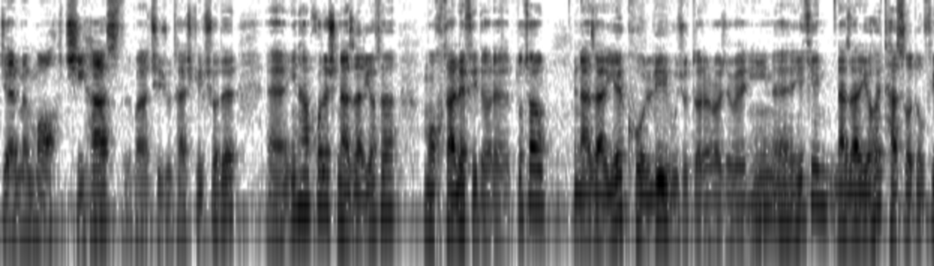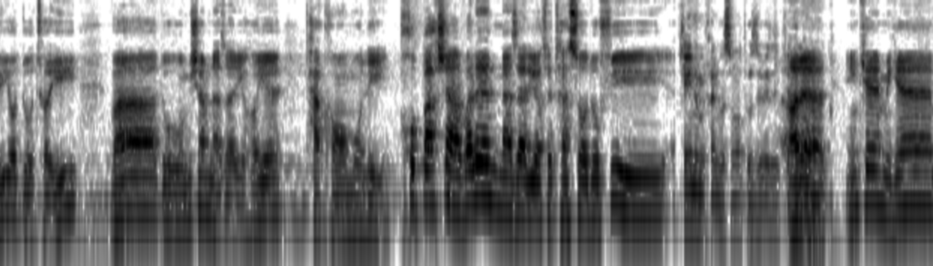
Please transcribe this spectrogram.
جرم ماه چی هست و چجور تشکیل شده این هم خودش نظریات مختلفی داره. دو تا نظریه کلی وجود داره راجع به این. یکی نظریه های تصادفی یا دوتایی و دومیش هم نظریه های تکاملی. خب بخش اول نظریات تصادفی. که اینو می‌خواین واسه ما توضیح بدید آره این که میگه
